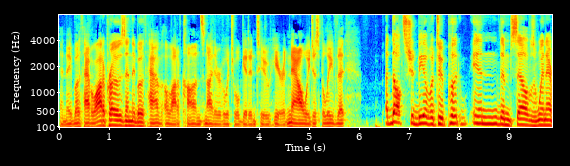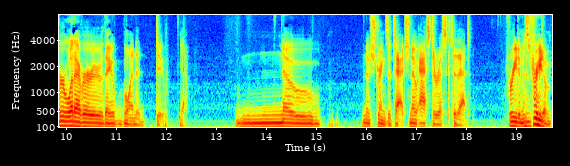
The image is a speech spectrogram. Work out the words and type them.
and they both have a lot of pros and they both have a lot of cons, neither of which we'll get into here and now. We just believe that adults should be able to put in themselves whenever, whatever they want to do. Yeah. No, no strings attached, no asterisk to that. Freedom is freedom.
